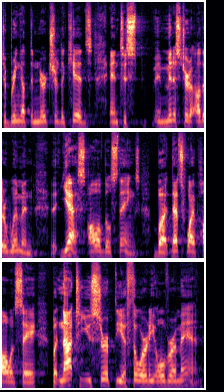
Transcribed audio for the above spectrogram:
to bring up and nurture the kids and to minister to other women. Yes, all of those things. But that's why Paul would say, but not to usurp the authority over a man.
